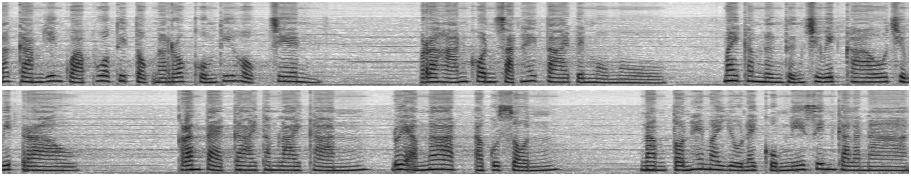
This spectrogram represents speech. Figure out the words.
ลกรรมยิ่งกว่าพวกที่ตกนรกขุมที่หกเช่น ประหารคนสัตว์ให้ตายเป็นหมู่หมู่ไม่คำนึงถึงชีวิตเขาชีวิตเรา ครั้นแตกกายทำลายขัน ด้วยอำนาจอากุศลนำตนให้มาอยู่ในขุมนี้สิ้นกาลนาน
